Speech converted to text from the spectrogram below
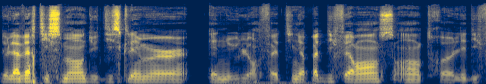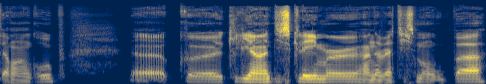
de l'avertissement, du disclaimer est nul. En fait, il n'y a pas de différence entre les différents groupes. Euh, qu'il y ait un disclaimer, un avertissement ou pas,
